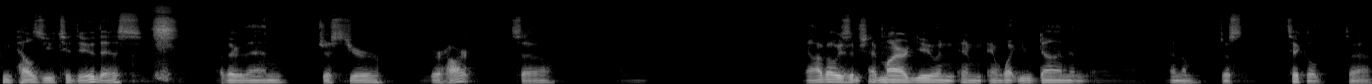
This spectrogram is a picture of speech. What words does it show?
compels you to do this other than just your your heart. So, I mean, you know, I've always admired you and, and, and what you've done, and and uh, and I'm just tickled to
